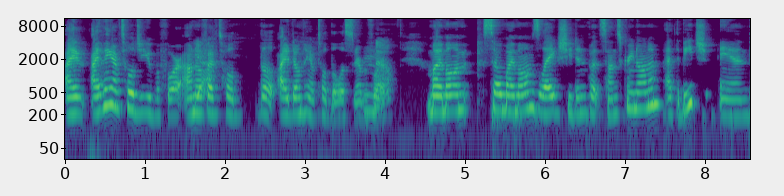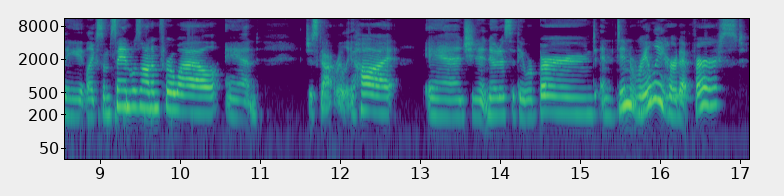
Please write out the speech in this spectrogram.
I I think I've told you before. I don't know if I've told the. I don't think I've told the listener before. No. My mom, so my mom's leg, she didn't put sunscreen on him at the beach, and they like some sand was on him for a while, and just got really hot, and she didn't notice that they were burned, and it didn't really hurt at first,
